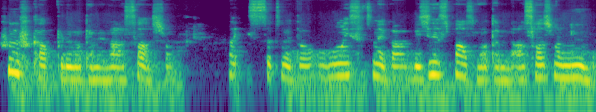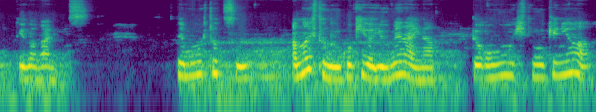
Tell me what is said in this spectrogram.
夫婦カップルのためのアサーション。一冊目と、もう一冊目がビジネスパーソンのためのアサーション入門っていうのがあります。で、もう一つ、あの人の動きが読めないなって思う人向けには、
